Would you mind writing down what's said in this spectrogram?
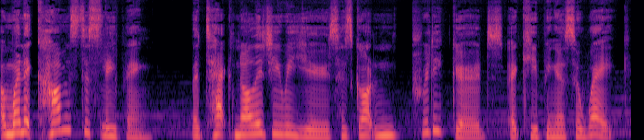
And when it comes to sleeping, the technology we use has gotten pretty good at keeping us awake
